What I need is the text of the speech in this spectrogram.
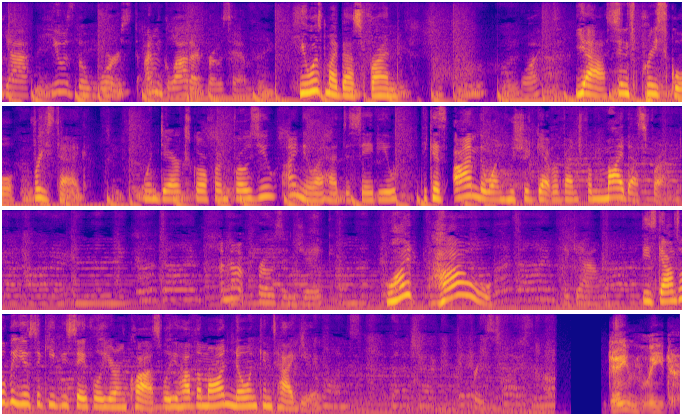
Yeah, he was the worst. I'm glad I froze him. He was my best friend. What? Yeah, since preschool. Freeze tag. When Derek's girlfriend froze you, I knew I had to save you because I'm the one who should get revenge from my best friend. I'm not frozen, Jake. What? How? The gown. These gowns will be used to keep you safe while you're in class. While you have them on, no one can tag you. Freeze tag. Game leader,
